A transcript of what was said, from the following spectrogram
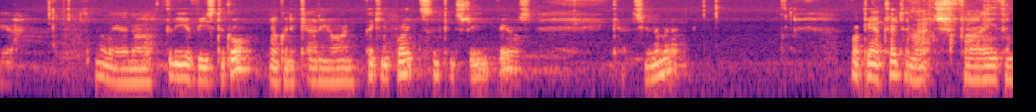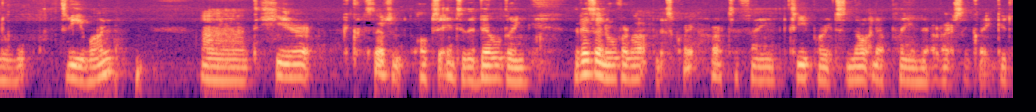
There. We are three of these to go. I'm going to carry on picking points and constrained pairs. Catch you in a minute. Okay, I'm trying to match 5 and 3 1. And here, because there's an opposite end of the building, there is an overlap, but it's quite hard to find three points not in a plane that are actually quite good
